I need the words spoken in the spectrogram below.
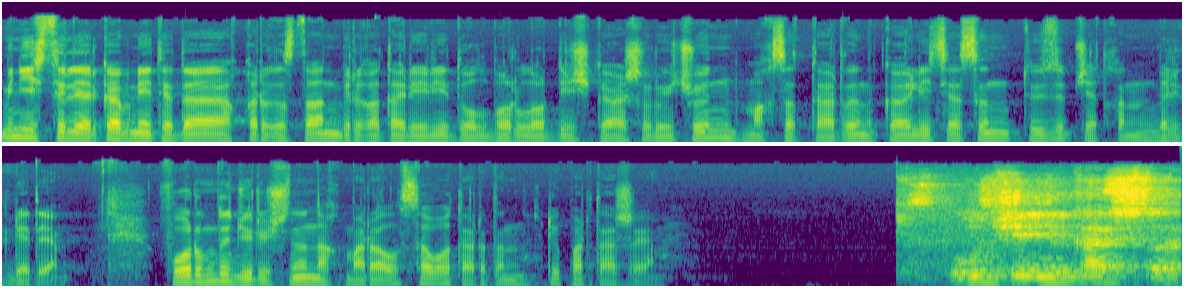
Министрлер кабинети да кыргызстан бир катар ири долбоорлорду ишке ашыруу үчүн максаттардын коалициясын түзүп жатканын белгиледи. Форумдун жүрүшүнөн акмарал сабатардын репортажы улучшение качества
